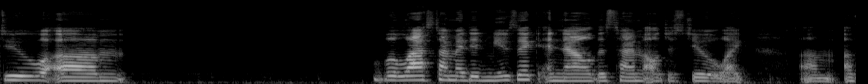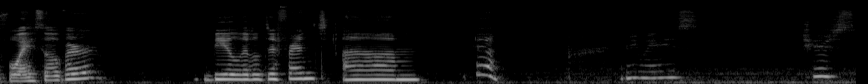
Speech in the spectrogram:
do um the last time I did music and now this time I'll just do like um a voiceover be a little different um yeah anyways cheers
